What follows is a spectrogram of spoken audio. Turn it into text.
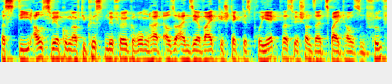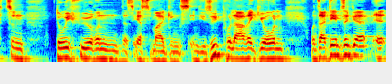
was die Auswirkungen auf die Küstenbevölkerung hat. Also ein sehr weit gestecktes Projekt, was wir schon seit 2015 durchführen. Das erste Mal ging es in die Südpolarregion und seitdem sind wir äh,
